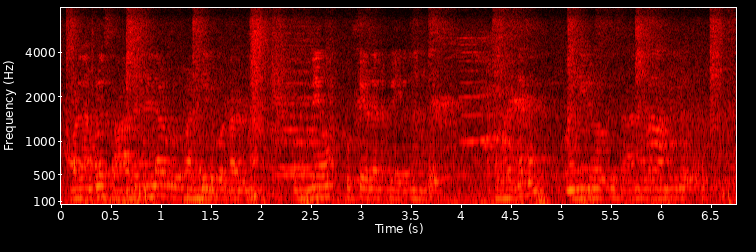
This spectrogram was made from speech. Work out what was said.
അപ്പോൾ നമ്മൾ സാധനമെല്ലാം വണ്ടിയിൽ കൊണ്ടാക്കണം ഉമ്മയോ കുട്ടികളെല്ലാം വരുന്നുണ്ട് അപ്പോൾ വണ്ടിയിലോട്ട് സാധനങ്ങൾ വണ്ടിയിലോട്ട്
